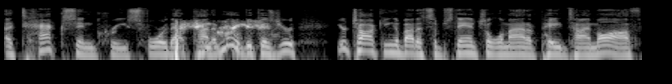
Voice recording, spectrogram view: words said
a tax increase for that kind of move because you're you're talking about a substantial amount of paid time off,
